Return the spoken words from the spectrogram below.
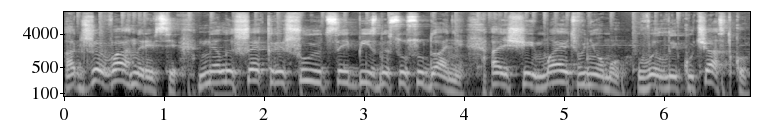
Адже вагнерівці не лише кришують цей бізнес у Судані, а ще й мають в ньому велику частку.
